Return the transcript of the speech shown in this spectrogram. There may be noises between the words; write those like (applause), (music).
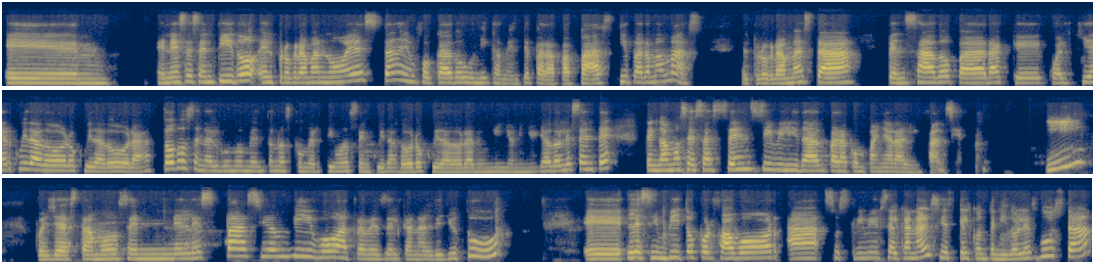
Em, en ese sentido, el programa no está enfocado únicamente para papás y para mamás. El programa está pensado para que cualquier cuidador o cuidadora, todos en algún momento nos convertimos en cuidador o cuidadora de un niño, niño y adolescente, tengamos esa sensibilidad para acompañar a la infancia. Y pues ya estamos en el espacio en vivo a través del canal de YouTube. Eh, les invito por favor a suscribirse al canal si es que el contenido les gusta,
